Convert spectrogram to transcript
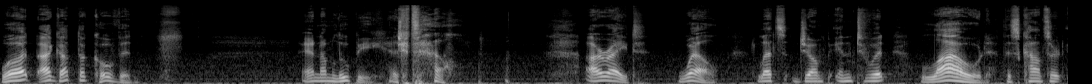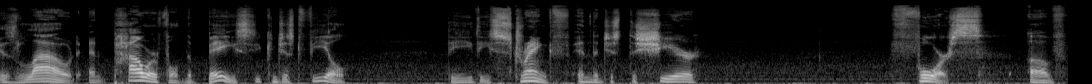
What? I got the COVID. And I'm loopy, as you tell. All right. Well, let's jump into it. Loud. This concert is loud and powerful. The bass, you can just feel the the strength and the just the sheer force of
